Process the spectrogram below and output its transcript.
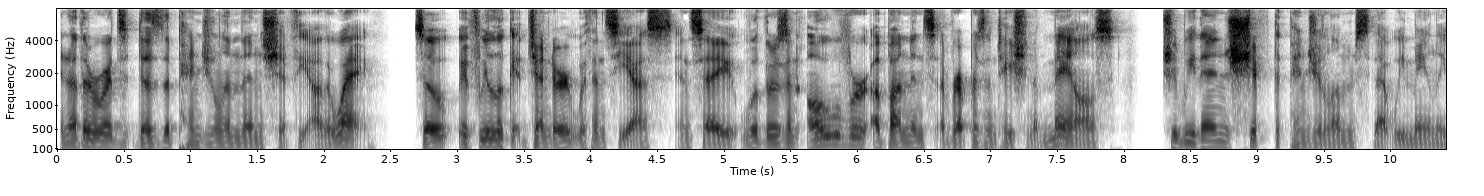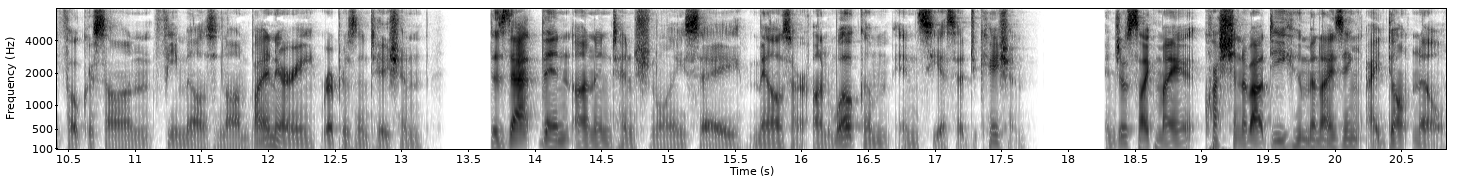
In other words, does the pendulum then shift the other way? So, if we look at gender within CS and say, well, there's an overabundance of representation of males, should we then shift the pendulums that we mainly focus on females non binary representation? Does that then unintentionally say males are unwelcome in CS education? And just like my question about dehumanizing, I don't know.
